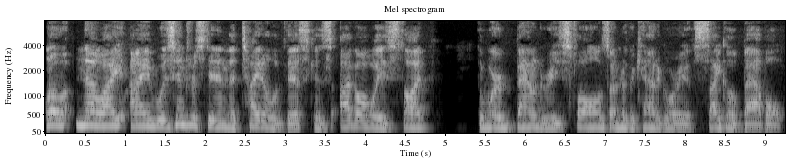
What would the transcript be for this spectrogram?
Well, no, I, I was interested in the title of this because I've always thought the word boundaries falls under the category of psychobabble.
